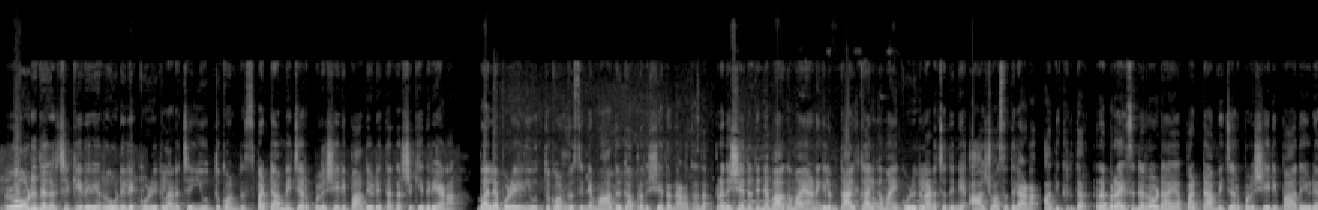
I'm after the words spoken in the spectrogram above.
റോഡ് തകർച്ചയ്ക്കെതിരെ റോഡിലെ കുഴികൾ അടച്ച യൂത്ത് കോൺഗ്രസ്. പട്ടാമ്പി ചെർപ്പുളശ്ശേരി പാതയുടെ തകർച്ചയ്ക്കെതിരെയാണ് വല്ലപ്പുഴയിൽ യൂത്ത് കോൺഗ്രസിന്റെ മാതൃകാ പ്രതിഷേധം നടന്നത്. പ്രതിഷേധത്തിന്റെ ഭാഗമായാണെങ്കിലും താൽക്കാലികമായി കുഴികൾ അടച്ചതിന്റെ ആശ്വാസത്തിലാണ് അധികൃതർ. റബ്ബറൈസ്ഡ് റോഡായ പട്ടാമ്പി ചെർപ്പുളശ്ശേരി പാതയുടെ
